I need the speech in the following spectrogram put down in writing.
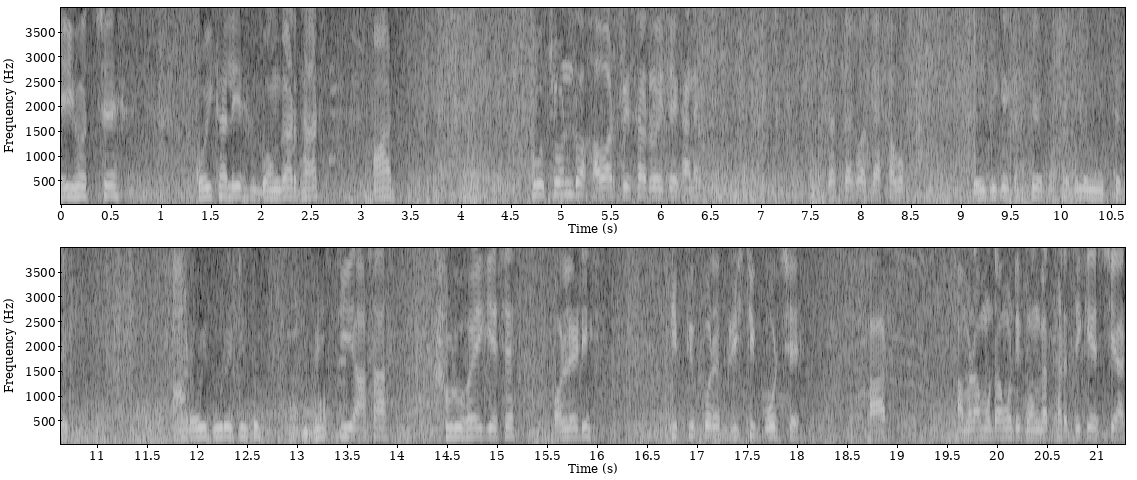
এই হচ্ছে কৈখালির গঙ্গার ধার আর প্রচণ্ড হাওয়ার প্রেশার রয়েছে এখানে। জাস্ট একবার দেখাবো। এইদিকে গাছের পাতাগুলো নড়ছে দেখুন। আর ওই দূরে কিন্তু বৃষ্টি আসা শুরু হয়ে গিয়েছে। অলরেডি টিপ টিপ করে বৃষ্টি পড়ছে। আর আমরা মোটামুটি গঙ্গার ধারের দিকে এসেছি। আর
